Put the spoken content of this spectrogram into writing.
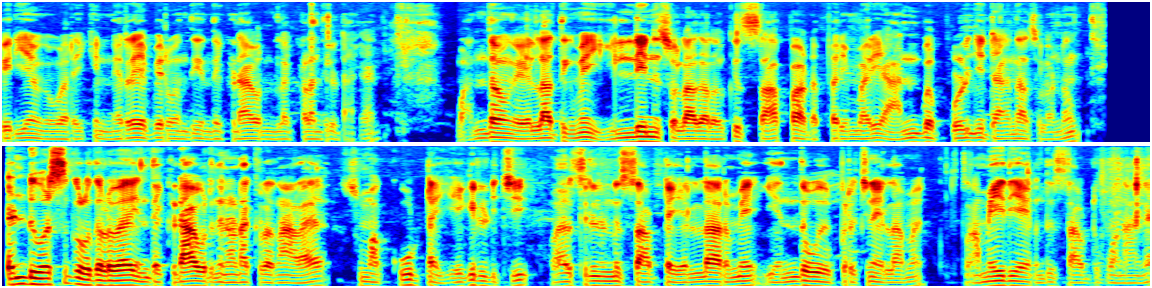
பெரியவங்க வரைக்கும் நிறைய பேர் வந்து இந்த கிடா விருந்தில் கலந்துக்கிட்டாங்க. வந்தவங்க எல்லாத்துக்குமே இல்லைன்னு சொல்லாத அளவுக்கு சாப்பாடை பரிமாறி அன்பை பொழிஞ்சிட்டாங்கன்னு தான் சொல்லணும். ரெண்டு வருஷத்துக்கு ஒரு தடவை இந்த கிடா விருந்து நடக்கிறதுனால சும்மா கூட்டம் எகிரிடிச்சு. வரிசையில் நின்று சாப்பிட்ட எல்லாருமே எந்த ஒரு பிரச்சனையும் இல்லாமல் அமைதியாக இருந்து சாப்பிட்டு போனாங்க.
